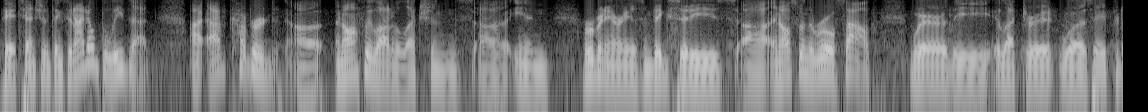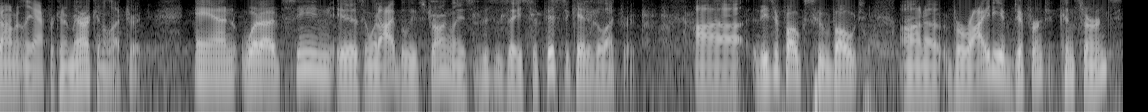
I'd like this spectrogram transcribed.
pay attention to things. And I don't believe that. I, have covered uh, an awfully lot of elections uh, in urban areas and big cities uh, and also in the rural South where the electorate was a predominantly African American electorate. And what I've seen is, and what I believe strongly, is this is a sophisticated electorate. Uh, these are folks who vote on a variety of different concerns,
